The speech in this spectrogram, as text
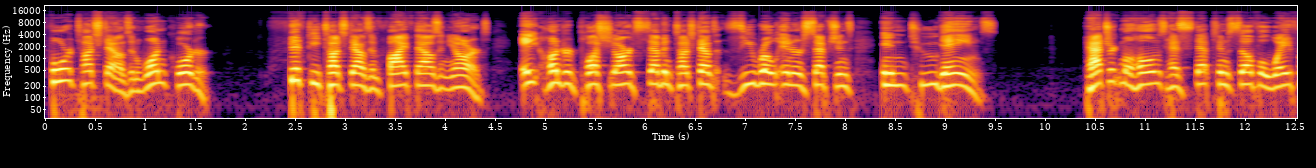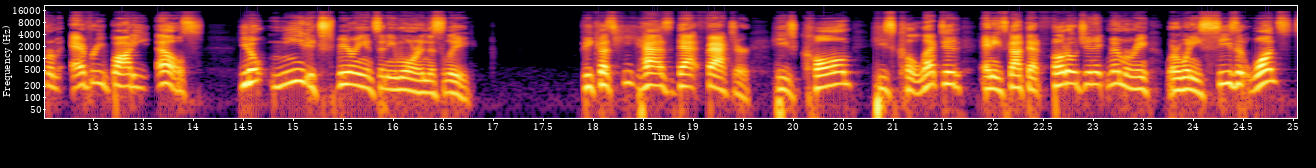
Four touchdowns in one quarter, 50 touchdowns and 5,000 yards, 800 plus yards, seven touchdowns, zero interceptions in two games. Patrick Mahomes has stepped himself away from everybody else. You don't need experience anymore in this league because he has that factor. He's calm, he's collected, and he's got that photogenic memory where when he sees it once,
